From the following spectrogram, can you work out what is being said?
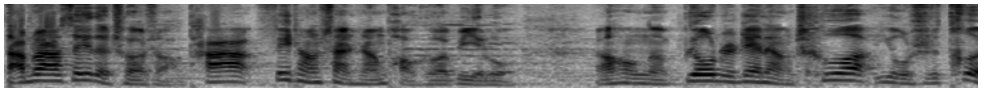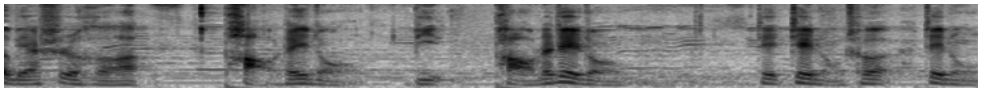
WRC 的车手，他非常擅长跑戈壁路。然后呢，标致这辆车又是特别适合跑这种比跑的这种这这种车这种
